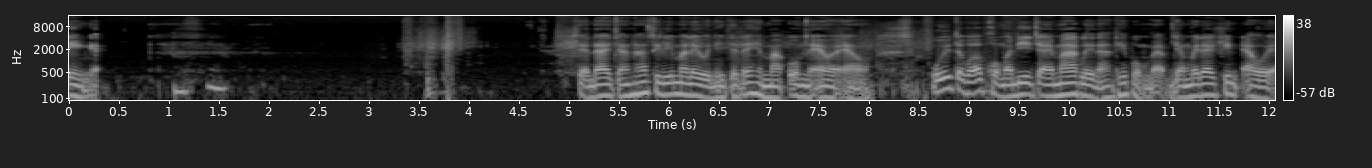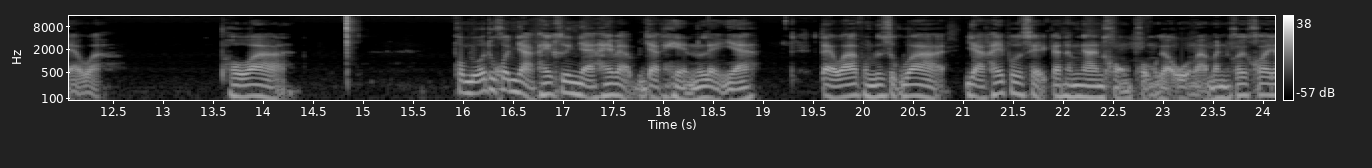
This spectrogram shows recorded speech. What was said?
เองอะเสียดายจังถ้าซีรีส์มาเร็วกว่านี้จะได้เห็นมาโอมใน LL อุ้ยแต่ว่าผมมาดีใจมากเลยนะ ที่ผมแบบยังไม่ได้ขึ้น LL อะเพราะว่า ผมรู้ว่าทุกคนอยากให้ขึ้นอยากให้แบบอยากเห็นอะไรอย่างเงี้ย แต่ว่าผมรู้สึกว่าอยากให้โปรเซสการทำงานของผมกับโอมอะมันค่อย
